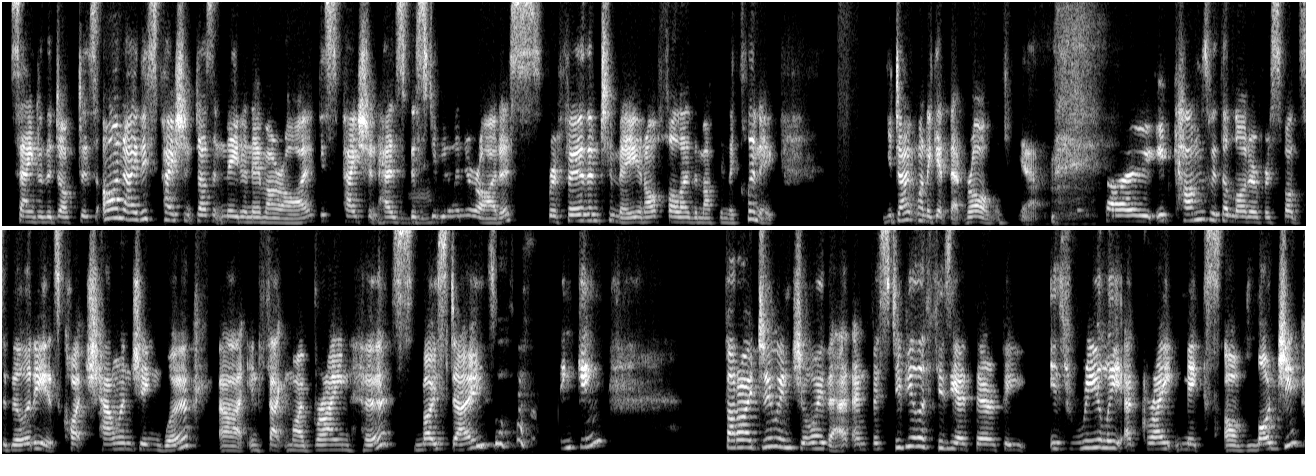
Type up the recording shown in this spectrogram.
saying to the doctors, oh no, this patient doesn't need an MRI, this patient has Mhm. vestibular neuritis, refer them to me and I'll follow them up in the clinic. You don't want to get that wrong. Yeah. So it comes with a lot of responsibility. It's quite challenging work. Uh, in fact, my brain hurts most days thinking, but I do enjoy that. And vestibular physiotherapy is really a great mix of logic.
